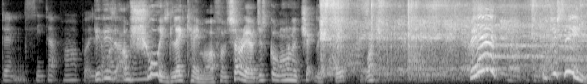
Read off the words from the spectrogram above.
didn't see that part. But did his, I'm sure his leg came off. I'm sorry, I've just got want to check this bit. Watch. There! Did you see?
